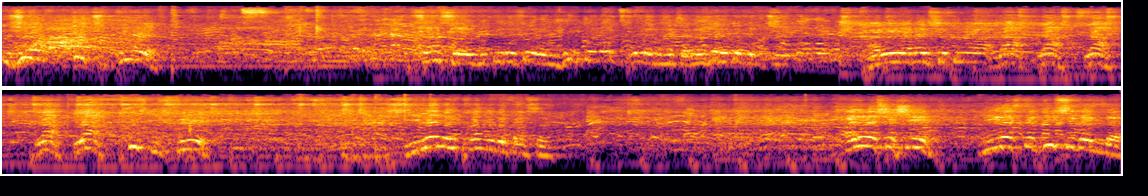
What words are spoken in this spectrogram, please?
Je que tu. Ça, c'est le pédophile. Un jour de l'autre pour les mecs. N'a jamais été petit. Allez, arrête-toi. Là, là, là, là, là. Qu'est-ce qu'il fait il aime prendre de passe. Allez la chercher. Il reste 10 secondes.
